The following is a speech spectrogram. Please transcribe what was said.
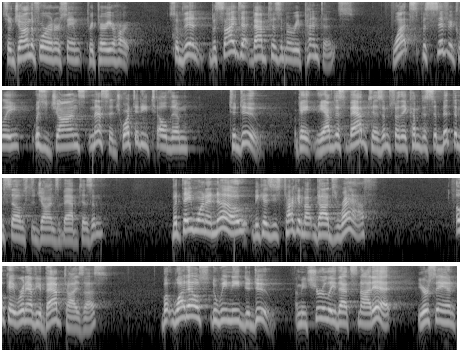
So John the forerunner is saying, prepare your heart. So then, besides that baptism of repentance, what specifically was John's message? What did he tell them to do? Okay, they have this baptism, so they come to submit themselves to John's baptism. But they want to know, because he's talking about God's wrath, okay, we're going to have you baptize us, but what else do we need to do? I mean, surely that's not it. You're saying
